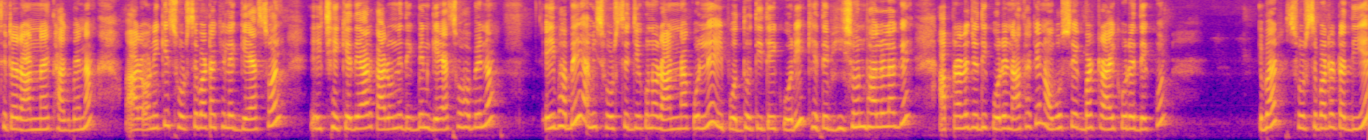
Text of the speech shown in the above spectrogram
সেটা রান্নায় থাকবে না। আর অনেকে সর্ষে বাটা খেলে গ্যাস হয়, এই ছেঁকে দেওয়ার কারণে দেখবেন গ্যাসও হবে না। এইভাবেই আমি সর্ষের যে কোনো রান্না করলে এই পদ্ধতিতেই করি, খেতে ভীষণ ভালো লাগে। আপনারা যদি করে না থাকেন, অবশ্যই একবার ট্রাই করে দেখুন। এবার সর্ষে বাটাটা দিয়ে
